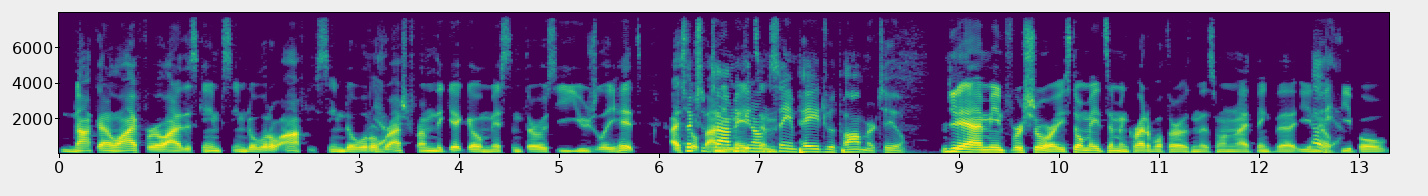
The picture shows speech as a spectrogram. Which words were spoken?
not gonna lie, for a lot of this game, seemed a little off. He seemed a little yeah. rushed from the get go. Missed some throws he usually hits. I took some time to get on some, the same page with Palmer too. Yeah, I mean for sure, he still made some incredible throws in this one, and I think that you oh, know oh, yeah. people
